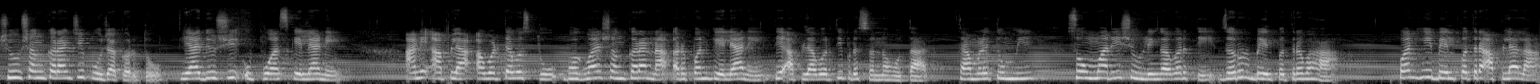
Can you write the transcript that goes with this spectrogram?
शिवशंकरांची पूजा करतो. या दिवशी उपवास केल्याने आणि आपल्या आवडत्या वस्तू भगवान शंकरांना अर्पण केल्याने ते आपल्यावरती प्रसन्न होतात. त्यामुळे तुम्ही सोमवारी शिवलिंगावरती जरूर बेलपत्र व्हा. पण ही बेलपत्र आपल्याला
